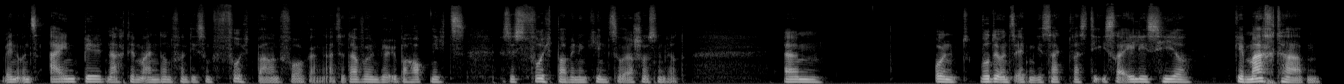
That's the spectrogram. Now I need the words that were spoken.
wenn uns ein Bild nach dem anderen von diesem furchtbaren Vorgang, also da wollen wir überhaupt nichts, das ist furchtbar, wenn ein Kind so erschossen wird. Ähm, und wurde uns eben gesagt, was die Israelis hier gemacht haben.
